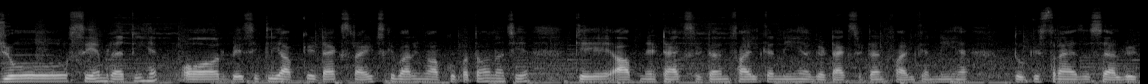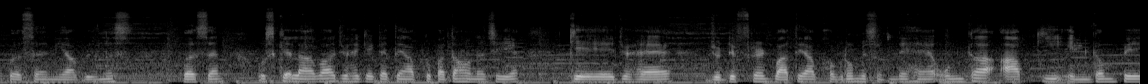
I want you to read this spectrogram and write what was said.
جو سیم رہتی ہیں اور بیسکلی آپ کے ٹیکس رائٹس کے بارے میں آپ کو پتہ ہونا چاہیے کہ آپ نے ٹیکس ریٹرن فائل کرنی ہے، اگر ٹیکس ریٹرن فائل کرنی ہے تو کس طرح ایز اے سیلریڈ پرسن یا بزنس پرسن اس کے علاوہ جو ہے، کیا کہتے ہیں، آپ کو پتہ ہونا چاہیے کہ جو ہے جو ڈفرینٹ باتیں آپ خبروں میں سنتے ہیں، ان کا آپ کی انکم پہ،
